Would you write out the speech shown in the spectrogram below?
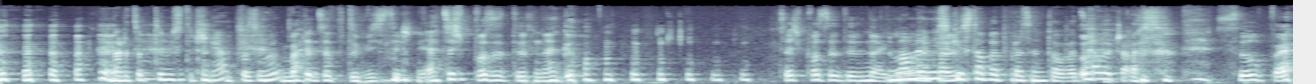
Bardzo optymistycznie, rozumiem? Bardzo optymistycznie, a coś pozytywnego. Coś pozytywnego. Mamy niskie stopy procentowe cały czas. Super.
